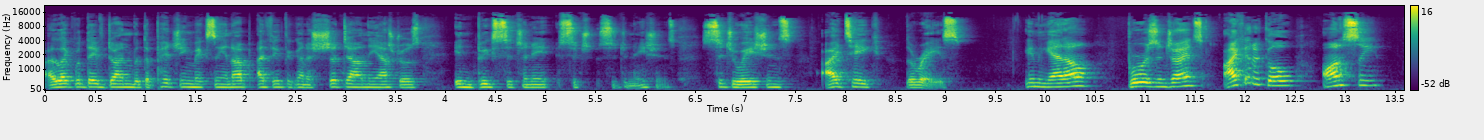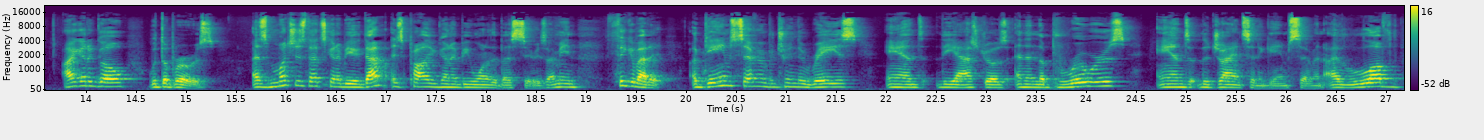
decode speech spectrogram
I like what they've done with the pitching, mixing it up. I think they're going to shut down the Astros in big situa- situations. Situations. I take the Rays. In the NL, Brewers and Giants, I got to go, honestly, I gotta go with the Brewers. As much as that's gonna be, that is probably gonna be one of the best series. I mean, think about it: a game seven between the Rays and the Astros, and then the Brewers and the Giants in a game seven. I love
